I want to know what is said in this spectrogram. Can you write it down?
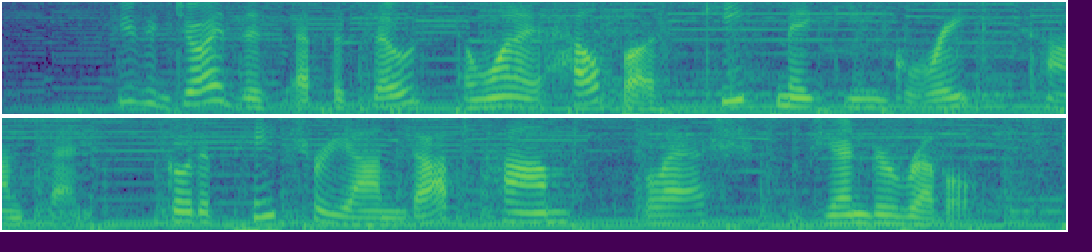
If you've enjoyed this episode and want to help us keep making great content, go to patreon.com slash genderrebels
